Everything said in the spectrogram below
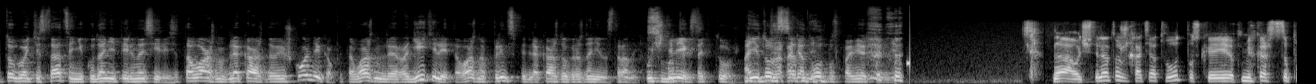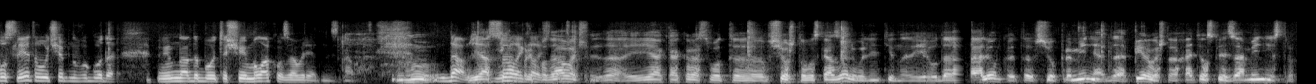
итоговой аттестации никуда не переносились. Это важно для каждого из школьников, это важно для родителей, это важно, в принципе, для каждого гражданина страны. Учителей, кстати, тоже. Они тоже хотят в отпуск, поверьте мне. Да, учителя тоже хотят в отпуск, и мне кажется, после этого учебного года им надо будет еще и молоко за вредность сдавать. Ну, да, я сам преподаватель, да, и я как раз вот э, все, что вы сказали, Валентина, и удаленка, это все про меня, да. Первое, что я хотел сказать за министру,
